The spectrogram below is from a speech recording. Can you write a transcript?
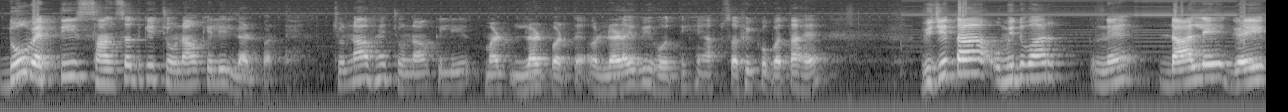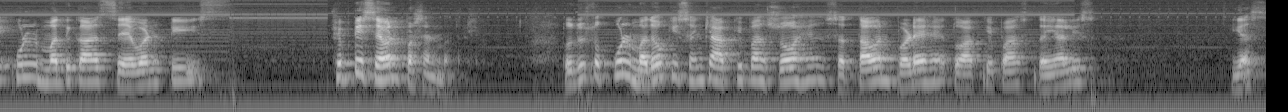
दो व्यक्ति सांसद के चुनाव के लिए लड़ पड़ते हैं। चुनाव है, चुनाव के लिए लड़ पड़ते हैं और लड़ाई भी होती है, आप सभी को पता है। विजेता उम्मीदवार ने डाले गए कुल मत का सेवेंटी फिफ्टी सेवन परसेंट मत तो दोस्तों, कुल मदों की संख्या आपके पास सौ है, सत्तावन पड़े हैं तो आपके पास तैयलीस यस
